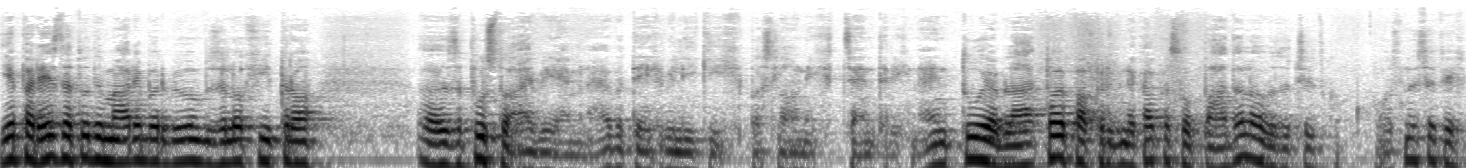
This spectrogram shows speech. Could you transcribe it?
Je pa res, da tudi Maribor bil zelo hitro uh, zapustil IBM ne, v teh velikih poslovnih centrih. Ne. In tu je bila, to je pa nekako se upadalo v začetku 80-ih,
